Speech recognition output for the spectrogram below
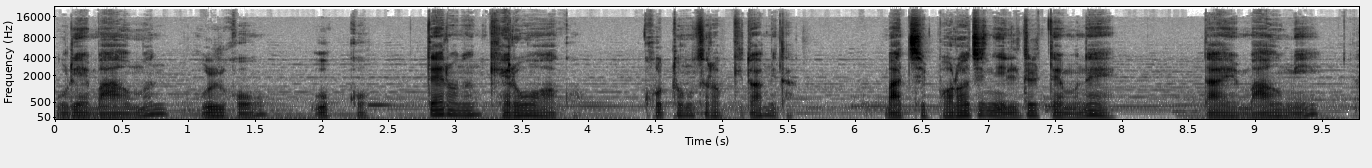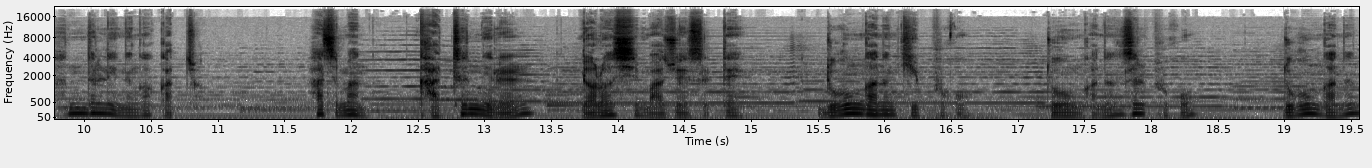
우리의 마음은 울고 웃고 때로는 괴로워하고 고통스럽기도 합니다. 마치 벌어진 일들 때문에 나의 마음이 흔들리는 것 같죠. 하지만 같은 일을 여럿이 마주했을 때 누군가는 기쁘고 누군가는 슬프고 누군가는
